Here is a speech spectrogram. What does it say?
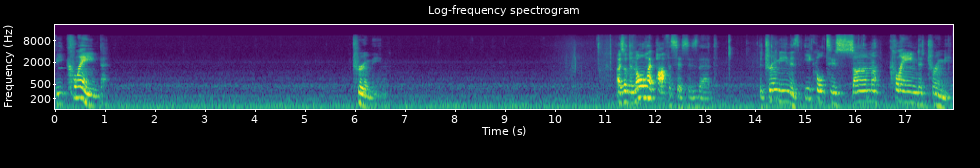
the claimed true mean. Right, so the null hypothesis is that the true mean is equal to some claimed true mean.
